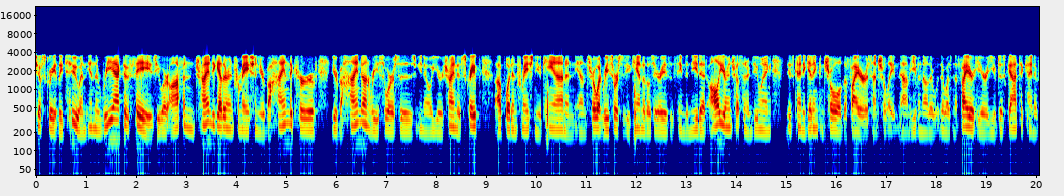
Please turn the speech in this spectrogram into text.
shifts greatly too. And in the reactive phase, you are often trying to gather information. You're behind the curve. You're behind on resources. You know, you're trying to scrape up what information you can and, and throw what resources you can to those areas that seem to need it. All you're interested in doing is kind of getting control of the fire, essentially. Um, even though there, there wasn't a fire here, you've just got to kind of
